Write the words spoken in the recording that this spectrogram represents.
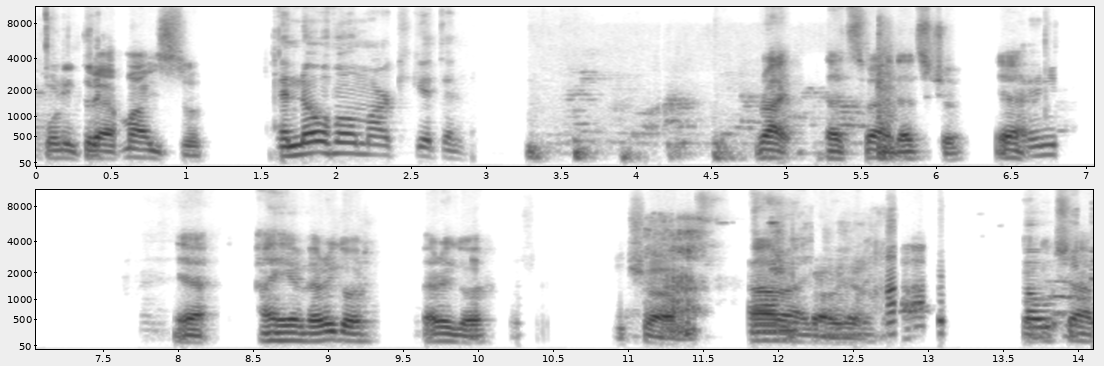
according to that Maisa and no hallmark kitten. Right, that's right. That's true. Yeah, yeah. I hear very good, very good. Good job. All right. So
